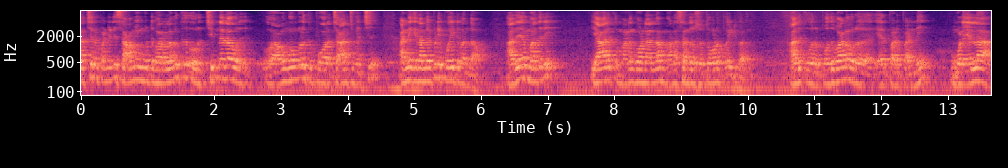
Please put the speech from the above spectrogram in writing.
அர்ச்சனை பண்ணிவிட்டு சாமி கும்பிட்டு வர அளவுக்கு ஒரு சின்னதாக ஒரு அவங்கவுங்களுக்கு போகிற சார்ஜ் வச்சு அன்றைக்கி நம்ம எப்படி போயிட்டு வந்தோம்? அதே மாதிரி யாருக்கு மனங்கோணெல்லாம் மன சந்தோஷத்தோடு போயிட்டு வரணும். அதுக்கு ஒரு பொதுவான ஒரு ஏற்பாடு பண்ணி உங்களை எல்லாம்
